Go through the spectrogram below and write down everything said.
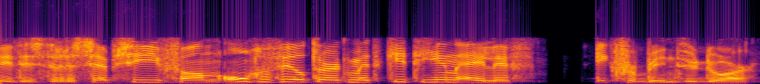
Dit is de receptie van Ongefilterd met Kitty en Elif. Ik verbind u door.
